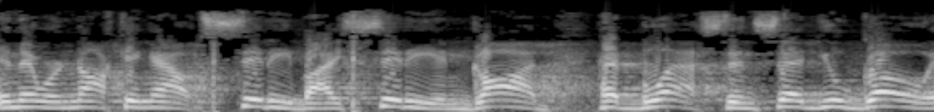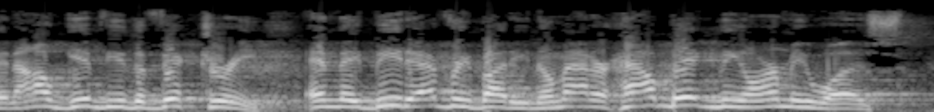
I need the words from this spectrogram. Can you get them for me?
and they were knocking out city by city and God had blessed and said, you'll go and I'll give you the victory. And they beat everybody, no matter how big the army was.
